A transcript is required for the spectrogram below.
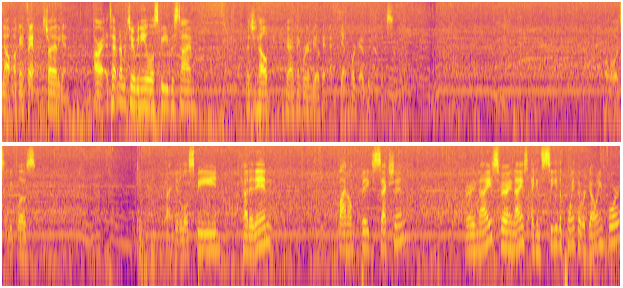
No, okay, fail. Let's try that again. All right, attempt number two. We need a little speed this time. That should help. Okay, I think we're going to be okay now. Yep, we're good. We got this. Oh, it's going to be close. All right, get a little speed. Cut it in. Final big section. Very nice, very nice. I can see the point that we're going for.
